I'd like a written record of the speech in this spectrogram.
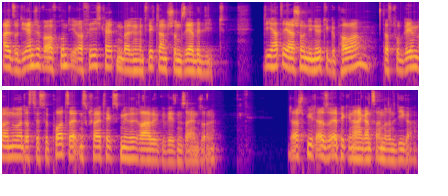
Also, die Engine war aufgrund ihrer Fähigkeiten bei den Entwicklern schon sehr beliebt. Die hatte ja schon die nötige Power. Das Problem war nur, dass der Support seitens Crytex miserabel gewesen sein soll. Da spielt also Epic in einer ganz anderen Liga.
